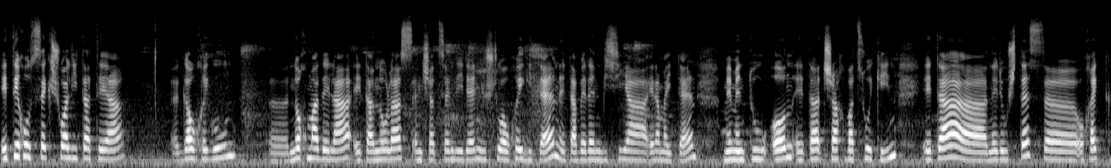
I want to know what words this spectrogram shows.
heteroseksualitatea uh, gaur egun uh, norma dela eta nolaz entzatzen diren justu aurre egiten eta beren bizia eramaiten, mementu on eta txar batzuekin. Eta uh, nire ustez uh, horrek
